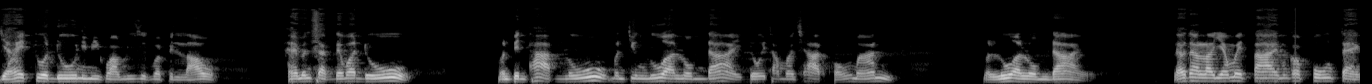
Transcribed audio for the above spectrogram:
อย่าให้ตัวดูนี่มีความรู้สึกว่าเป็นเรา ให้มันสักแต่ว่าดู มันเป็นธาตุรู้ มันจึงรู้อารมณ์ได้ โดยธรรมชาติของมัน มันรู้อารมณ์ได้ แล้วถ้าเรายังไม่ตายมันก็ปรุงแต่ง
